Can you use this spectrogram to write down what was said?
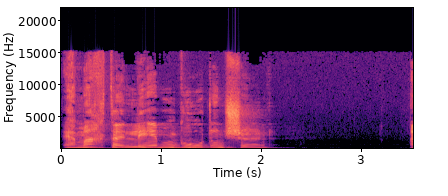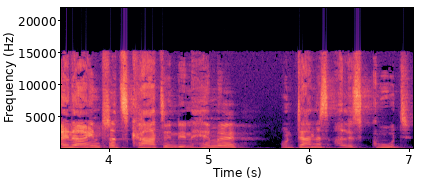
Er macht dein Leben gut und schön eine Eintrittskarte in den Himmel und dann ist alles gut.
